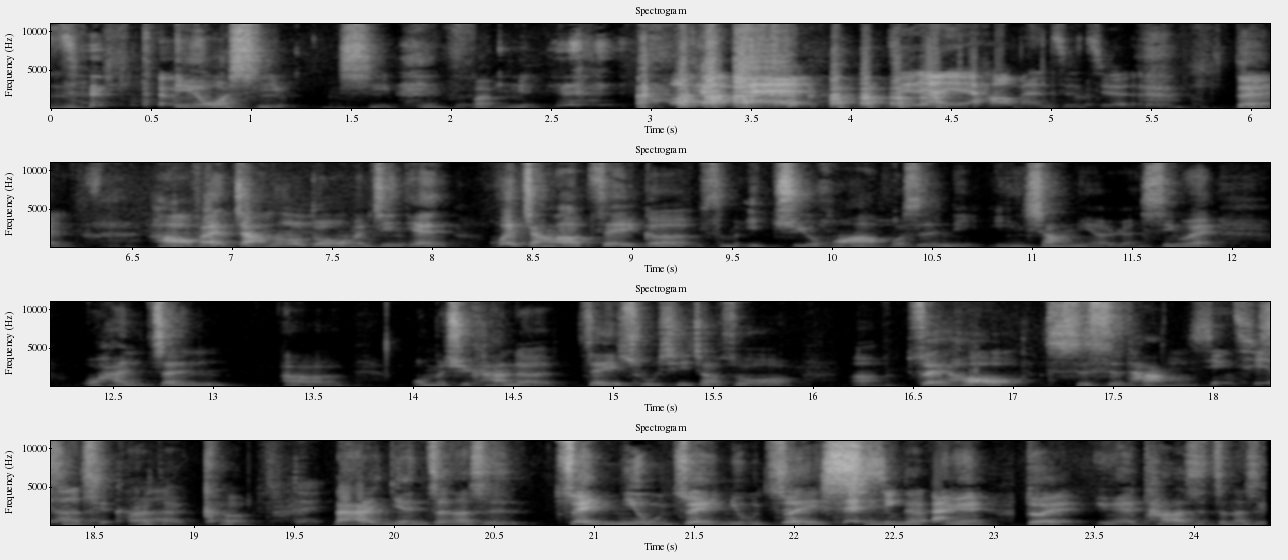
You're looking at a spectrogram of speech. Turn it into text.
真的？因为我喜喜不分明。OK，对，这样也好，蛮直觉的。对，好，反正讲那么多，我们今天会讲到这个什么一句话，或是你影响你的人，是因为我和真呃，我们去看了这一出戏，叫做《呃最后十四堂星期二的星期二的课。对，那严真的是最 new 最 new 最最新的，新因为对，因为他的是真的是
